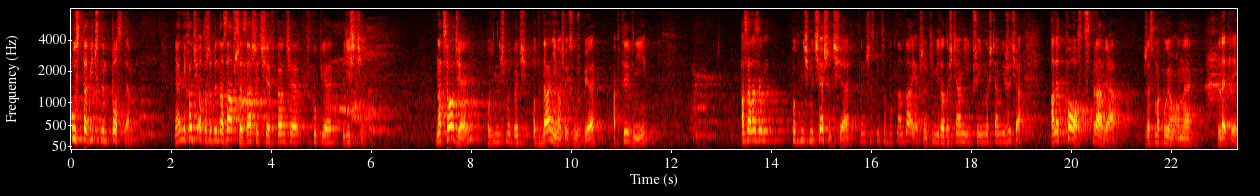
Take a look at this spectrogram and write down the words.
ustawicznym postem. Nie chodzi o to, żeby na zawsze zaszyć się w kącie w kupie liści. Na co dzień powinniśmy być oddani naszej służbie, aktywni, a zarazem powinniśmy cieszyć się tym wszystkim, co Bóg nam daje, wszelkimi radościami i przyjemnościami życia. Ale post sprawia, że smakują one lepiej.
